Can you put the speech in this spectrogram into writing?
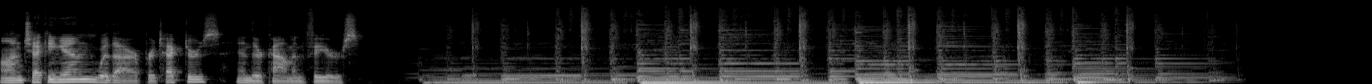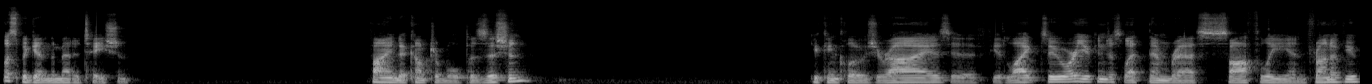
on checking in with our protectors and their common fears. Let's begin the meditation. Find a comfortable position. You can close your eyes if you'd like to, or you can just let them rest softly in front of you.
